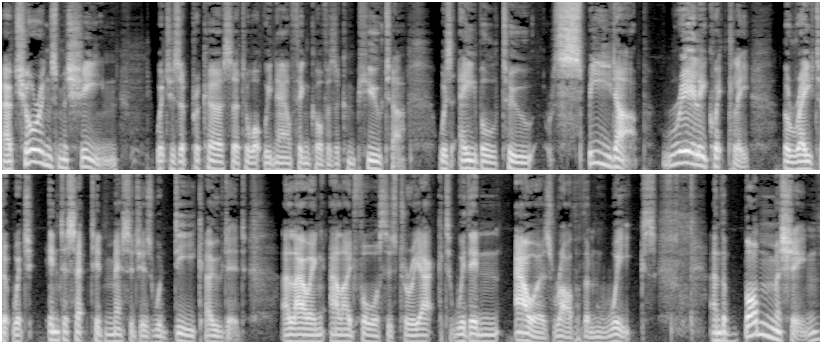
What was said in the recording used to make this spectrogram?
Now, Turing's machine, which is a precursor to what we now think of as a computer, was able to speed up really quickly the rate at which intercepted messages were decoded, allowing Allied forces to react within hours rather than weeks. And the bombe machine,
